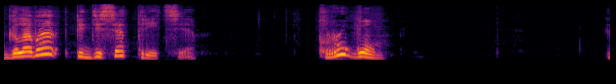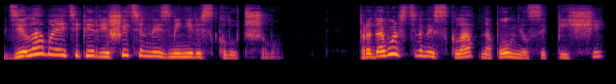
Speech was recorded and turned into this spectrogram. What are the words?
Глава 53. Кругом. Дела мои теперь решительно изменились к лучшему. Продовольственный склад наполнился пищей,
